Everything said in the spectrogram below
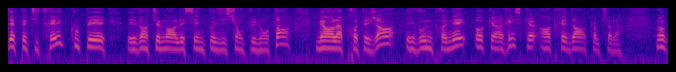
des petits trades, couper et éventuellement laisser une position plus longtemps, mais en la protégeant et vous ne prenez aucun risque en tradant comme cela. Donc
